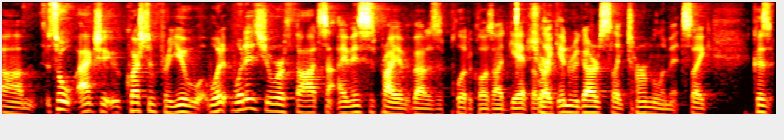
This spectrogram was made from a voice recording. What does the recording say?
Um, so actually, a question for you: What what is your thoughts? I mean, this is probably about as political as I'd get, but Sure. like in regards to like term limits, like because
